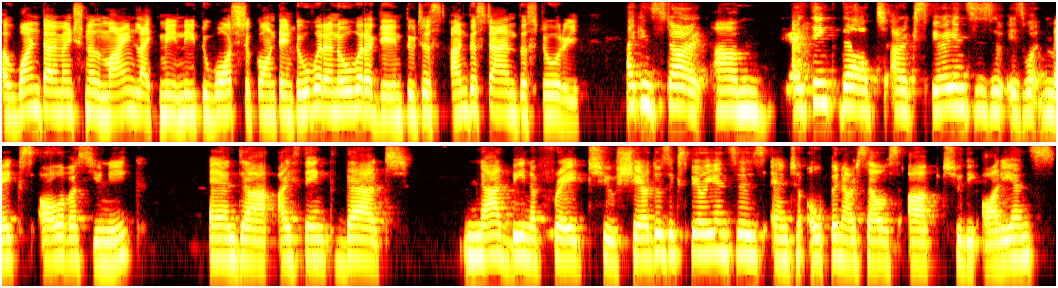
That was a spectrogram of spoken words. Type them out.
a one dimensional mind like me need to watch the content over and over again to just understand the story. I can start. Um, i think that our experience is, is what makes all of us unique. And uh, i think that not being afraid to share those experiences and to open ourselves up to the audience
